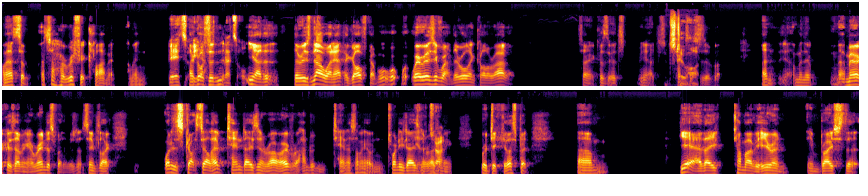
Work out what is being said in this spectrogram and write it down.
I mean, that's a that's a horrific climate. I mean, It's Of course, yeah, that's all. yeah, the, there is no one at the golf club. Wh- wh- Where is everyone? They're all in Colorado. So, because it's you know it's, It's too hot. a- and I mean, the, America's having horrendous weather, isn't it? It seems like what does Scottsdale have? Ten days in a row, over 110 or something, or 20 days Yeah, in a row, right. something ridiculous. But um, yeah, they come over here and embrace the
